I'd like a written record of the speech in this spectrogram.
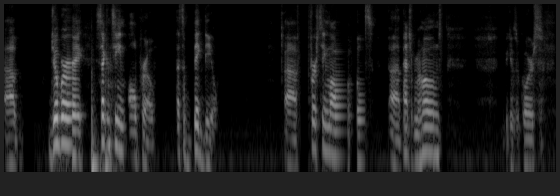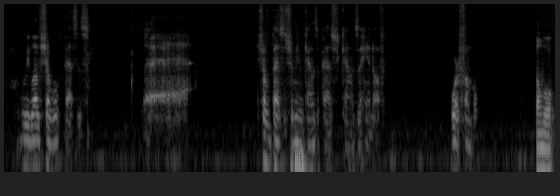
Uh, Joe Burrow, second team All Pro. That's a big deal. Uh, first team All Pros, uh, Patrick Mahomes, because of course we love shovel passes. Ah. Shovel passes shouldn't even count as a pass; should count as a handoff or a fumble. Fumble.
